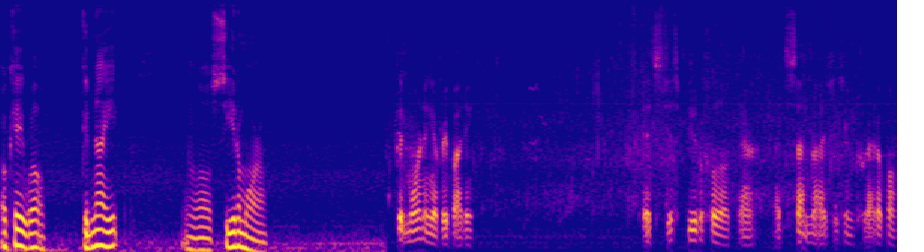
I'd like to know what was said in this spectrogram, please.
Okay, well, good night, and we'll see you tomorrow. Good morning, everybody. It's just beautiful out there. That sunrise is incredible.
